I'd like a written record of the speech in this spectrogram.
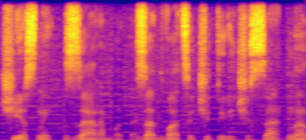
честный заработок за 24 часа на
